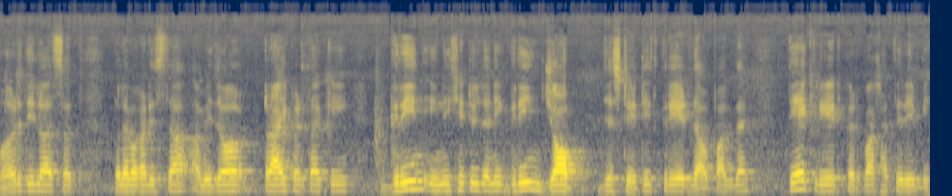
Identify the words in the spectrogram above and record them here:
भर दिलो आसत जाल्यार म्हाका दिसता आमी जो ट्राय करता की ग्रीन इनिशिएटिव्ज आनी ग्रीन जॉब जे स्टेटींत क्रिएट जावपाक जाय ते क्रिएट करपा खातीरय बी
